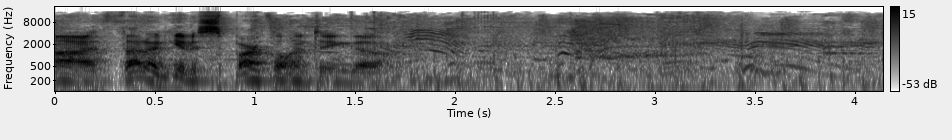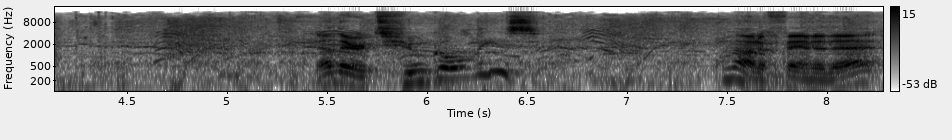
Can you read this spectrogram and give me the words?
Uh, I thought I'd get a sparkle hunting though. Now there are two goalies? I'm not a fan of that.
